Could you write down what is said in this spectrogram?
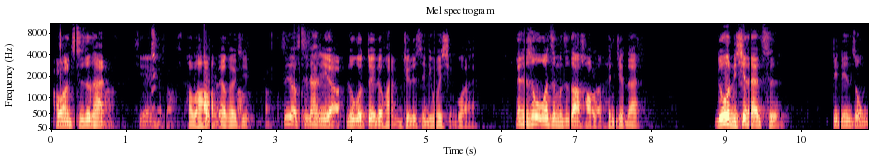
好，我吃吃看，谢谢老师，好不好？不要客气，这要吃下去啊。如果对的话，你觉得身体会醒过来？那你说我怎么知道好了？很简单。如果你现在吃，今天中午；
